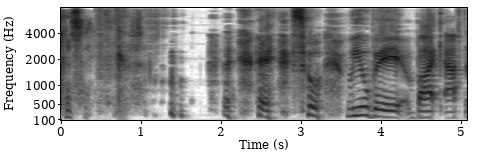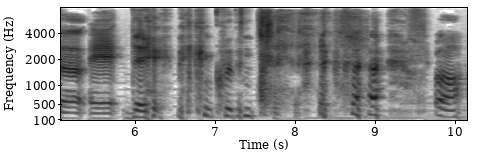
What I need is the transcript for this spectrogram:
so we'll be back after uh, the the concluding. oh,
